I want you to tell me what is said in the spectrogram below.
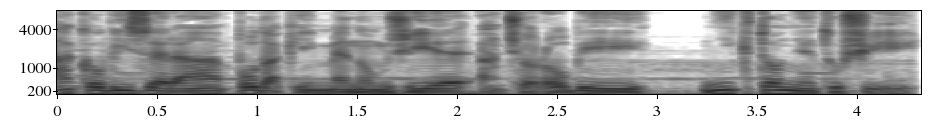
Ako vyzerá, pod akým menom žije a čo robí, nikto netuší.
